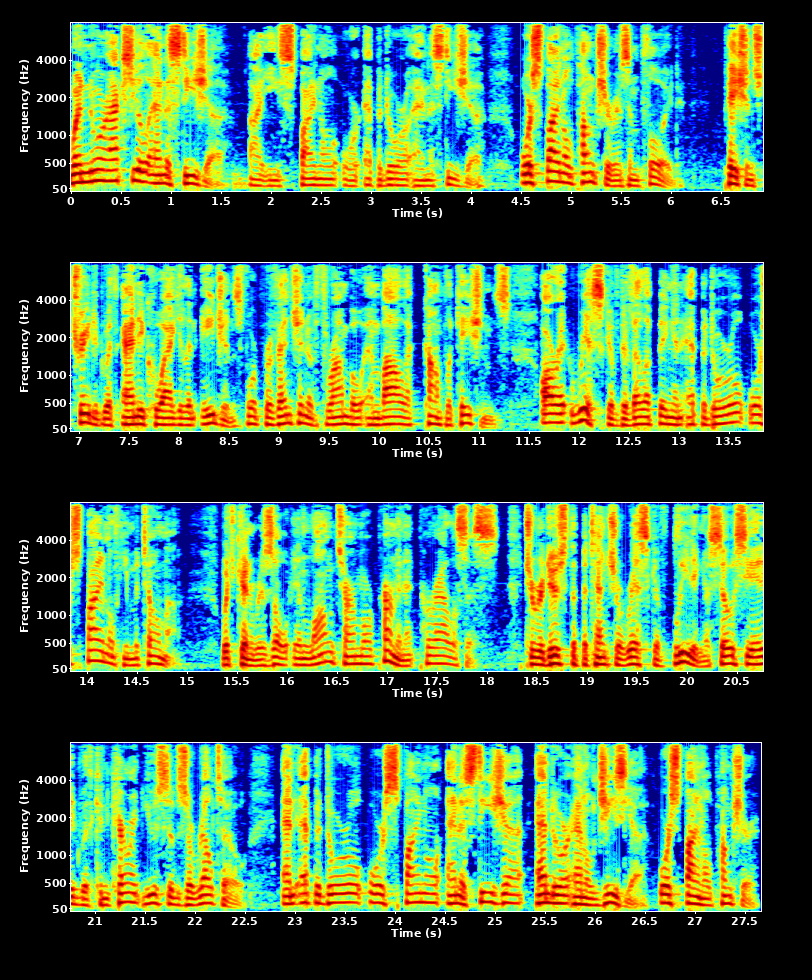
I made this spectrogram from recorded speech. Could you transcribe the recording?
When neuraxial anesthesia, i.e. spinal or epidural anesthesia, or spinal puncture is employed, Patients treated with anticoagulant agents for prevention of thromboembolic complications are at risk of developing an epidural or spinal hematoma, which can result in long-term or permanent paralysis. To reduce the potential risk of bleeding associated with concurrent use of Xarelto and epidural or spinal anesthesia and or analgesia or spinal puncture.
